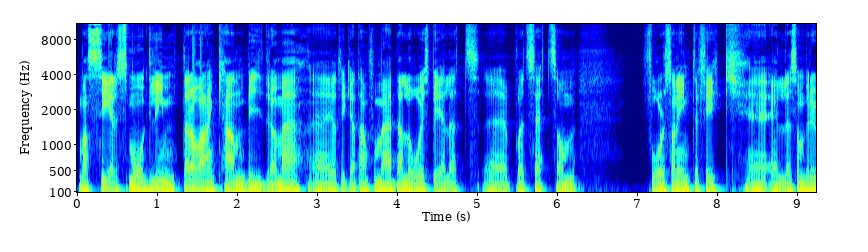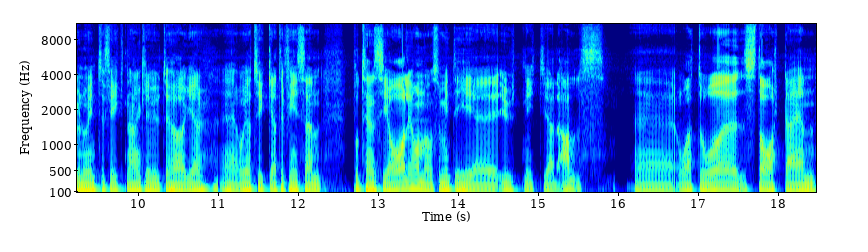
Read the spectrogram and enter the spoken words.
man ser små glimtar av vad han kan bidra med. Eh, jag tycker att han får med Dalot i spelet eh, på ett sätt som Forson inte fick, eh, eller som Bruno inte fick när han klev ut till höger. Och Jag tycker att det finns en potential i honom som inte är utnyttjad alls. Och att då starta en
